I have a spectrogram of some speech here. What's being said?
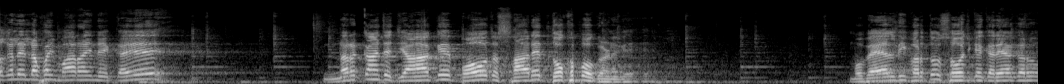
ਅਗਲੇ ਲਫ਼ਜ਼ ਮਹਾਰਾਜ ਨੇ ਕਹੇ, ਨਰਕਾਂ 'ਚ ਜਾ ਕੇ ਬਹੁਤ ਸਾਰੇ ਦੁੱਖ ਭੋਗਣਗੇ। ਮੋਬਾਈਲ ਦੀ ਵਰਤੋਂ ਸੋਚ ਕੇ ਕਰਿਆ ਕਰੋ।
